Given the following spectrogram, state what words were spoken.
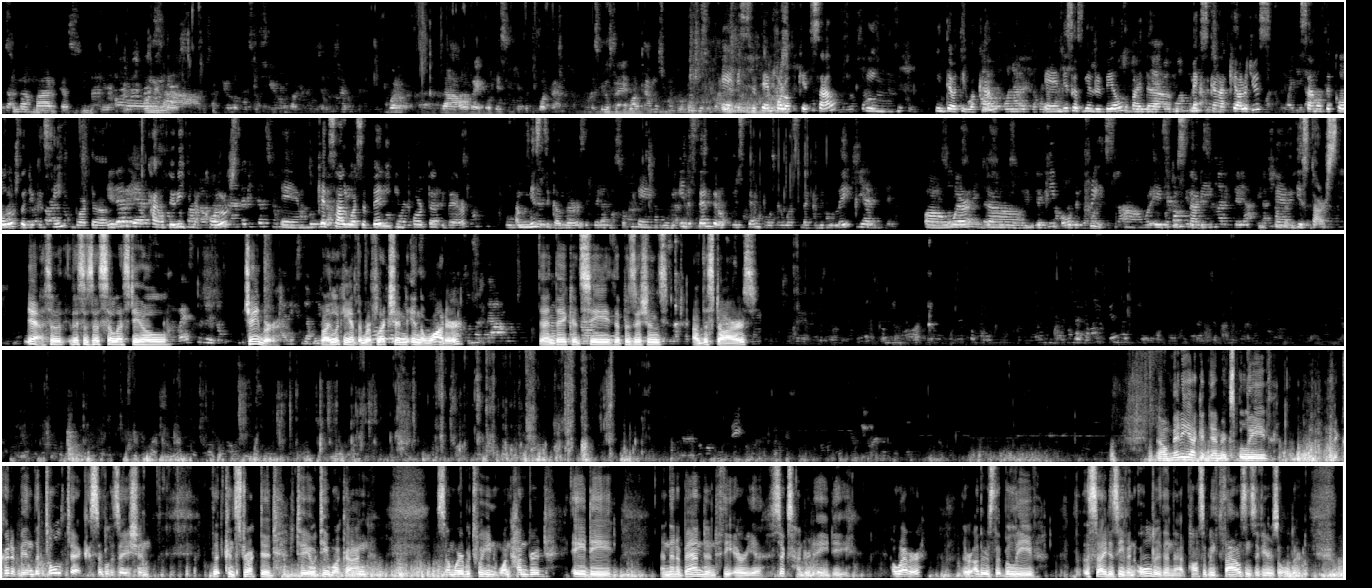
Es una marca, sí, que, que ponen los... Ah, bueno, la otra hipótesis de Teotihuacán es que los teotihuacanos cuando se van eh, And this is the temple of Quetzal in, in Teotihuacan. And this has been revealed by the Mexican archaeologists. Some of the colors that you can see were the kind of the original colors. And Quetzal was a very important bird, a mystical bird. In the center of this temple, there was like a little lake uh, where the, the people, the priests, uh, were able to study uh, the stars. Yeah, so this is a celestial chamber. By looking at the reflection in the water, then they could see the positions of the stars. Now, many academics believe that it could have been the Toltec civilization that constructed Teotihuacan somewhere between 100 AD and then abandoned the area 600 AD. However, there are others that believe that the site is even older than that, possibly thousands of years older.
